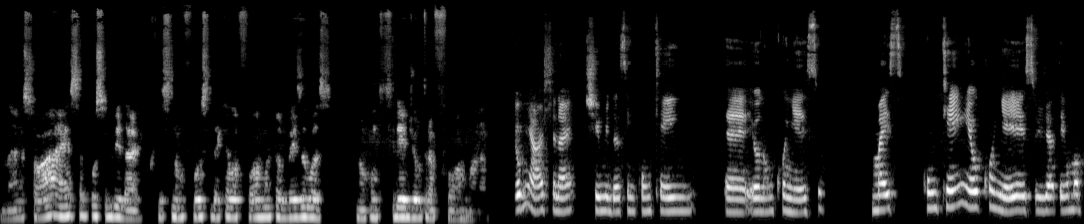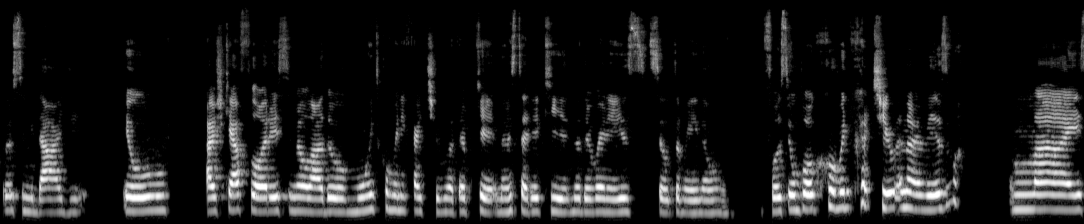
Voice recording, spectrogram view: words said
né? Só há essa possibilidade, porque se não fosse daquela forma, talvez elas não aconteceria de outra forma, né? Eu me acho, né, tímida assim com quem é, eu não conheço, mas com quem eu conheço e já tenho uma proximidade, eu acho que aflora esse meu lado muito comunicativo, até porque não estaria aqui no Devaneios se eu também não fosse um pouco comunicativa, não é mesmo? Mas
